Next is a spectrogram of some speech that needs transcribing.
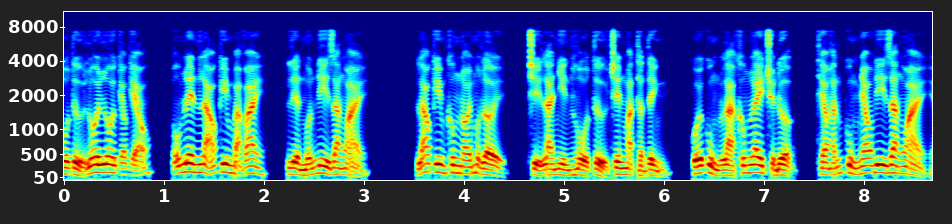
hồ tử lôi lôi kéo kéo, ôm lên lão kim bà vai, liền muốn đi ra ngoài. Lão kim không nói một lời, chỉ là nhìn hồ tử trên mặt thần tình, cuối cùng là không lay chuyển được, theo hắn cùng nhau đi ra ngoài,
